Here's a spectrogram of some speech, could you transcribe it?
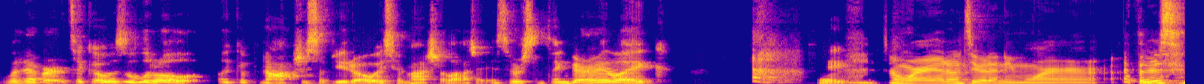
whatever. It's like it was a little like obnoxious of you to always have matcha lattes. There's something very like like Don't worry, I don't do it anymore. There's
